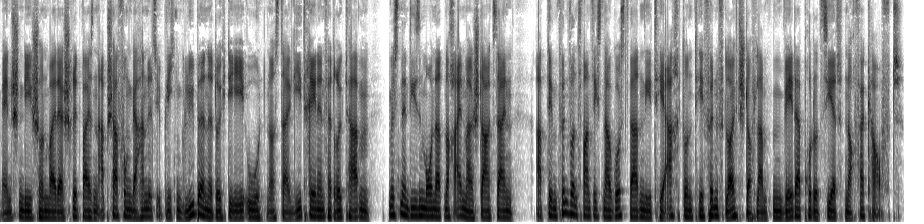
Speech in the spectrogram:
Menschen, die schon bei der schrittweisen Abschaffung der handelsüblichen Glühbirne durch die EU Nostalgietränen verdrückt haben, müssen in diesem Monat noch einmal stark sein. Ab dem 25. August werden die T8 und T5 Leuchtstofflampen weder produziert noch verkauft.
